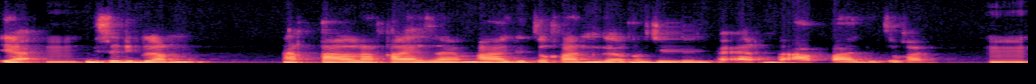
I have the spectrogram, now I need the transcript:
ya Hmm. bisa dibilang nakal nakal SMA gitu kan nggak ngerjain PR nggak apa gitu kan Hmm.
